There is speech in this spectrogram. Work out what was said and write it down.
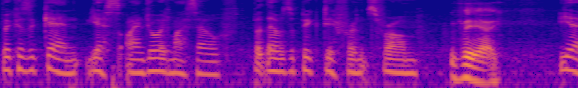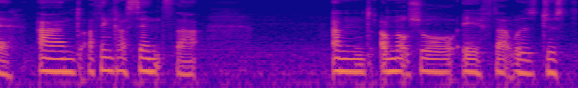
because again yes i enjoyed myself but there was a big difference from VA. yeah and i think i sensed that and i'm not sure if that was just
